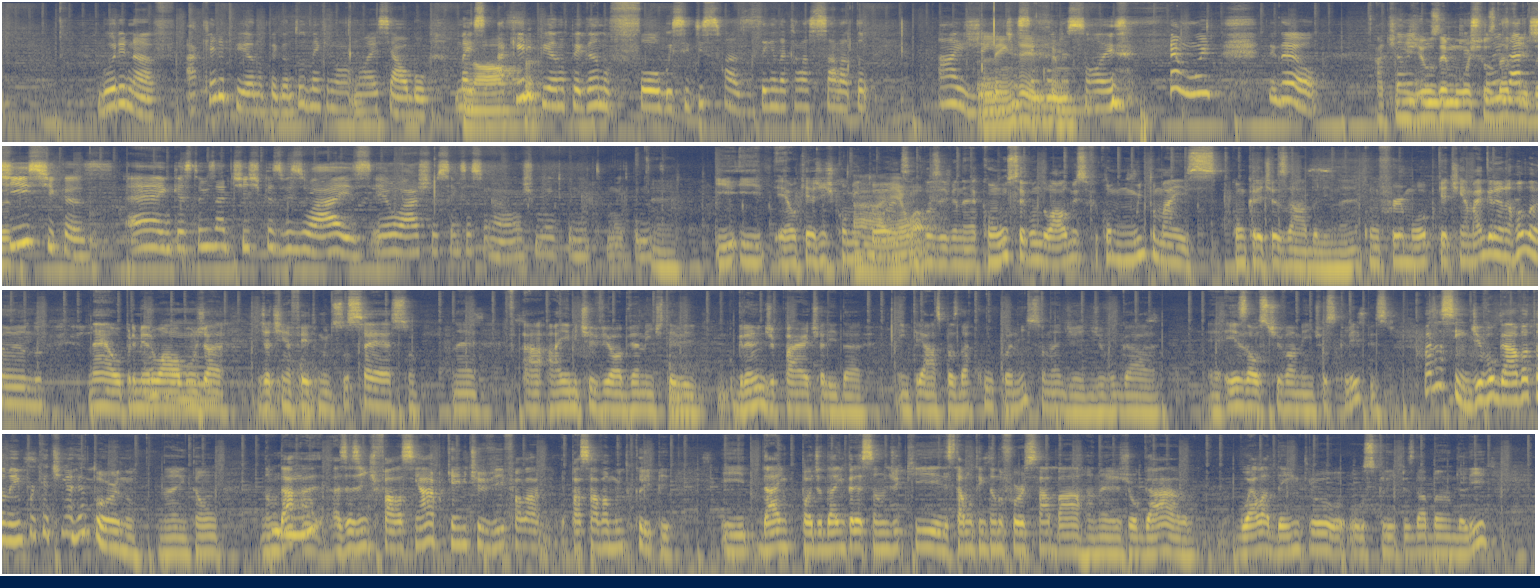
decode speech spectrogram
Good Enough, aquele piano pegando, tudo bem que não, não é esse álbum, mas Nossa. aquele piano pegando fogo e se desfazendo, aquela sala toda. Ai, gente, é sem Lindíssimo. condições. É muito. Entendeu? Então, Atingiu em- os em emuxos questões da vida. artísticas, é, em questões artísticas visuais, eu acho sensacional, eu acho muito bonito, muito bonito. E, e é o que a gente comentou Ah, antes, eu inclusive, né? Com o segundo álbum, isso ficou muito mais concretizado ali, né? Confirmou porque tinha mais grana rolando, né? O primeiro Uhum. álbum já, já tinha feito muito sucesso, né? A, a MTV, obviamente, teve grande parte ali da, entre aspas, da culpa nisso, né? De divulgar é, exaustivamente os clipes. Mas assim, divulgava também porque tinha retorno, né? Então, não dá. a- Às vezes a gente fala assim, ah, porque a MTV fala, passava muito clipe. E dá, pode dar a impressão de que eles estavam tentando forçar a barra, né? Jogar goela dentro os clipes da banda ali.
